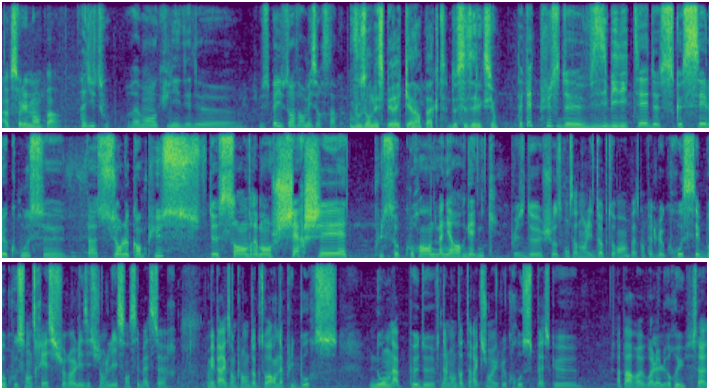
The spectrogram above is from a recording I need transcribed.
Absolument pas. Pas du tout. Vraiment aucune idée de. Je me suis pas du tout informée sur ça. Vous en espérez quel impact de ces élections? Peut-être plus de visibilité de ce que c'est le Crous euh, sur le campus, de sans vraiment chercher, être plus au courant de manière organique? Plus de choses concernant les doctorants, parce qu'en fait le Crous c'est beaucoup centré sur euh, les étudiants de licence et master. Mais par exemple en doctorat on n'a plus de bourse. Nous on a peu de finalement d'interaction avec le Crous parce que à part euh, voilà le rue. Ça,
